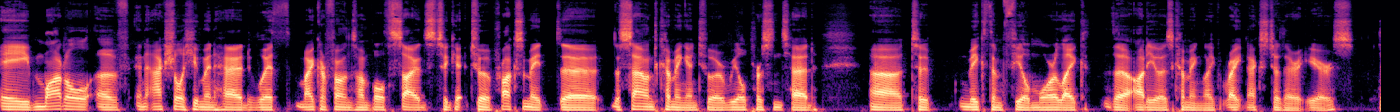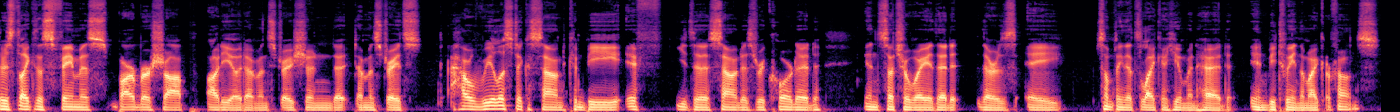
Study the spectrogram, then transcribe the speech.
a model of an actual human head with microphones on both sides to get to approximate the the sound coming into a real person's head uh, to make them feel more like the audio is coming like right next to their ears. There's like this famous barbershop audio demonstration that demonstrates how realistic a sound can be if the sound is recorded in such a way that it, there's a something that's like a human head in between the microphones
